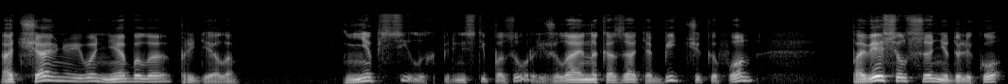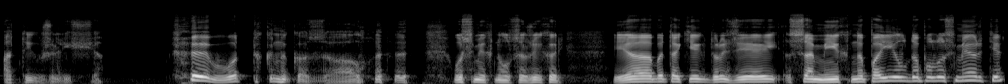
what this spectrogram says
отчаянию его не было предела. Не в силах перенести позора и желая наказать обидчиков, он повесился недалеко от их жилища. «Э, — Вот так наказал! — усмехнулся жихарь. — Я бы таких друзей самих напоил до полусмерти,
